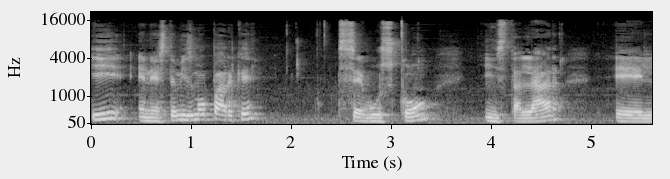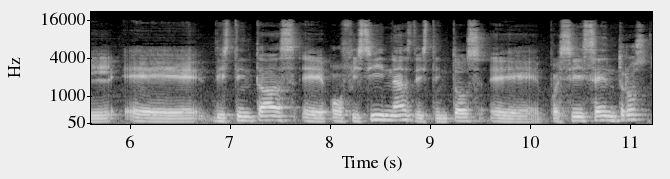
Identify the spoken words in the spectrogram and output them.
Y en este mismo parque se buscó instalar eh, distintas eh, oficinas, distintos eh, pues sí, centros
